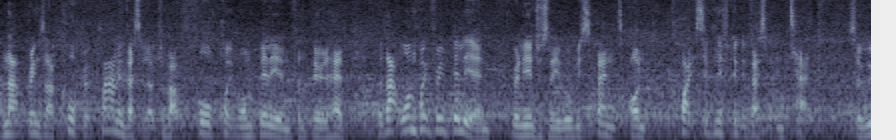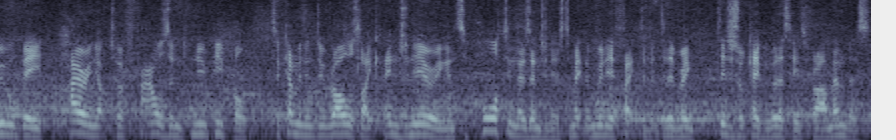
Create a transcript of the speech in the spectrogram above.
And that brings our corporate plan investment up to about 4.1 billion for the period ahead. But that 1.3 billion, really interestingly, will be spent on quite significant investment in tech. So we will be hiring up to a thousand new people to come in and do roles like engineering and supporting those engineers to make them really effective at delivering digital capabilities for our members.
